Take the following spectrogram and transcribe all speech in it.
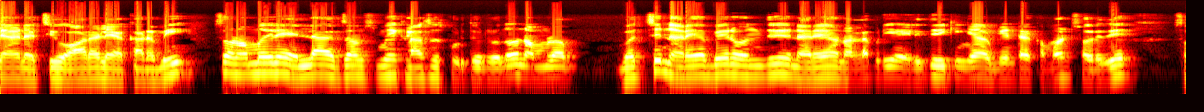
land achieve RLA academy so நம்ம இதில் எல்லா எக்ஸாம்ஸுமே கிளாஸஸ் கொடுத்துட்டு இருந்தோம் நம்மளை வச்சு நிறைய பேர் வந்து நிறையா நல்லபடியாக எழுதியிருக்கீங்க அப்படின்ற கமெண்ட்ஸ் வருது. ஸோ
